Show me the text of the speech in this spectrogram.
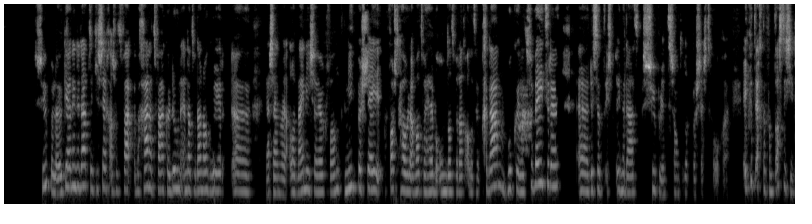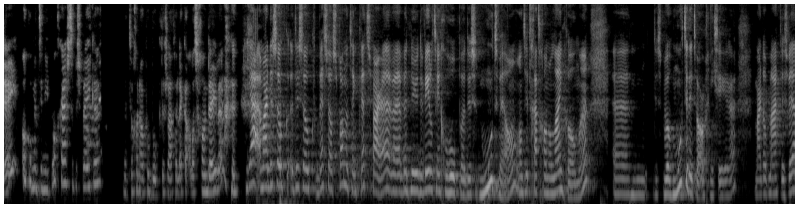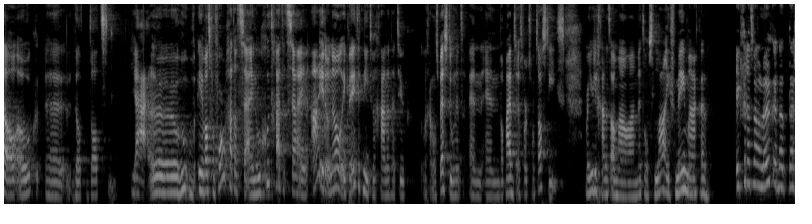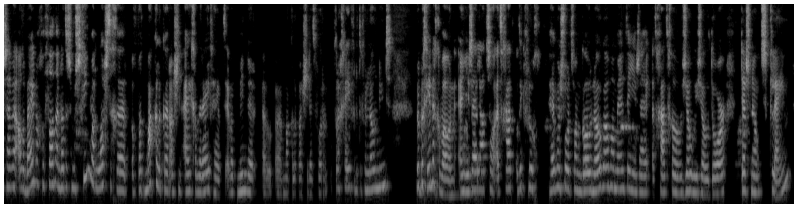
Superleuk. Ja, en inderdaad, dat je zegt, als we, het we gaan het vaker doen en dat we dan ook weer, uh, daar zijn we allebei niet zo erg van, niet per se vasthouden aan wat we hebben, omdat we dat altijd hebben gedaan. Hoe kunnen we het verbeteren? Uh, dus dat is inderdaad super interessant om dat proces te volgen. Ik vind het echt een fantastisch idee, ook om het in die podcast te bespreken ben toch een open boek, dus laten we lekker alles gewoon delen. Ja, maar het is ook, het is ook best wel spannend en kwetsbaar. Hè? We hebben het nu de wereld in geholpen, dus het moet wel, want dit gaat gewoon online komen. Um, dus we moeten dit wel organiseren. Maar dat maakt dus wel ook uh, dat, dat ja, uh, hoe, in wat voor vorm gaat dat zijn? Hoe goed gaat het zijn? I don't know, ik weet het niet. We gaan het natuurlijk we gaan ons best doen. Het, en, en wat mij betreft wordt het fantastisch. Maar jullie gaan het allemaal uh, met ons live meemaken ik vind het wel leuk en dat, daar zijn wij allebei nogal van. En dat is misschien wat lastiger of wat makkelijker als je een eigen bedrijf hebt. En wat minder uh, uh, makkelijk als je dat voor een opdrachtgever doet of een loondienst. We beginnen gewoon. En je zei laatst al, het gaat, want ik vroeg, hebben we een soort van go-no-go moment? En je zei, het gaat gewoon sowieso door, desnoods klein.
